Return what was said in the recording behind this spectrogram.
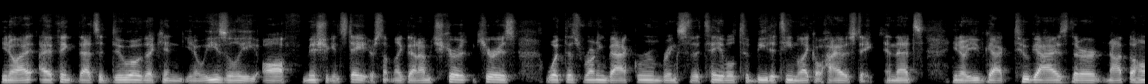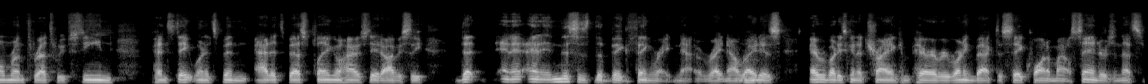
you know, I, I think that's a duo that can, you know, easily off Michigan State or something like that. I'm cur- curious what this running back room brings to the table to beat a team like Ohio State. And that's, you know, you've got two guys that are not the home run threats. We've seen Penn State when it's been at its best playing Ohio State, obviously that and and, and this is the big thing right now right now, mm-hmm. right? Is everybody's going to try and compare every running back to Saquon and Miles Sanders, and that's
